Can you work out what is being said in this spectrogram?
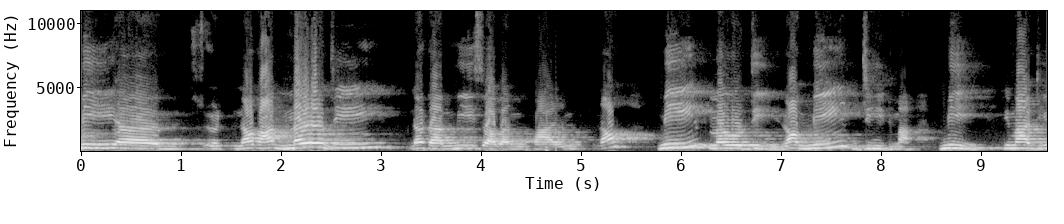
မီအဲနောက်က melody နောက်ကမီဆိုတာဘာလဲနော်မီ melody နော်မီ d ဒီမှာမီဒီမှာ dy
